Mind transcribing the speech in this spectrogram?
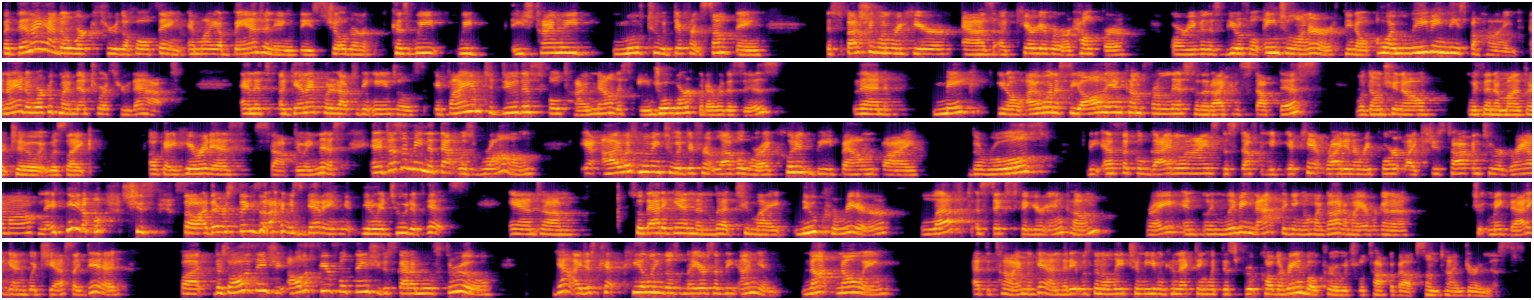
But then I had to work through the whole thing. Am I abandoning these children? Because we we each time we move to a different something, especially when we're here as a caregiver or helper, or even this beautiful angel on earth, you know, oh, I'm leaving these behind. And I had to work with my mentor through that. And it's again, I put it out to the angels. If I am to do this full time now, this angel work, whatever this is, then make, you know, I want to see all the income from this so that I can stop this. Well, don't you know, within a month or two, it was like, okay, here it is, stop doing this. And it doesn't mean that that was wrong. I was moving to a different level where I couldn't be bound by the rules the ethical guidelines, the stuff that you, you, can't write in a report, like she's talking to her grandma. And you know, she's so there was things that I was getting, you know, intuitive hits, and um, so that again then led to my new career. Left a six-figure income, right, and, and living that, thinking, oh my God, am I ever gonna make that again? Which yes, I did. But there's all the things, you, all the fearful things you just got to move through. Yeah, I just kept peeling those layers of the onion, not knowing at the time, again, that it was going to lead to me even connecting with this group called the Rainbow Crew, which we'll talk about sometime during this.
